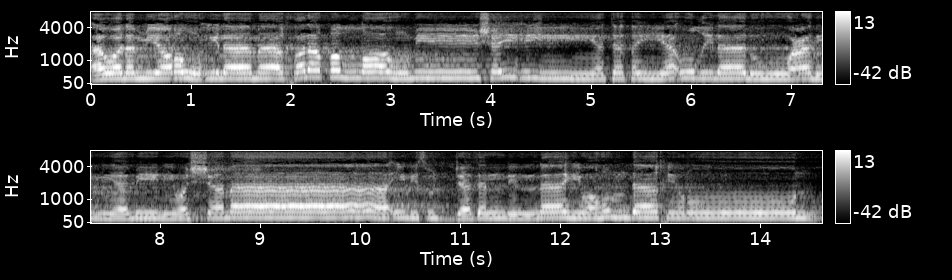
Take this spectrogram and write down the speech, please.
أولم يروا إلى ما خلق الله من شيء يتفيأ ظلاله عن اليمين والشمائل سجدا لله وهم داخرون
